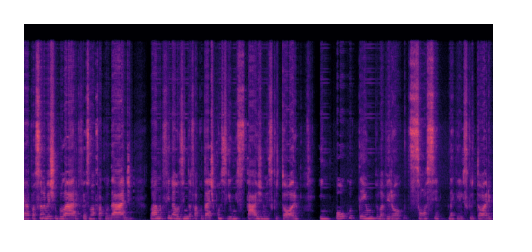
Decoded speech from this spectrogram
Ela passou no vestibular, fez uma faculdade. Lá no finalzinho da faculdade conseguiu um estágio no escritório. Em pouco tempo, ela virou sócia daquele escritório.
